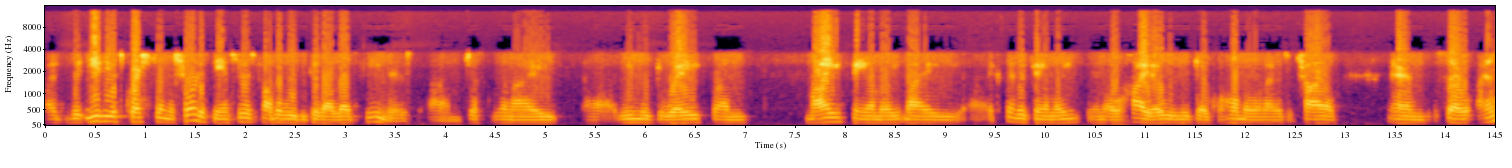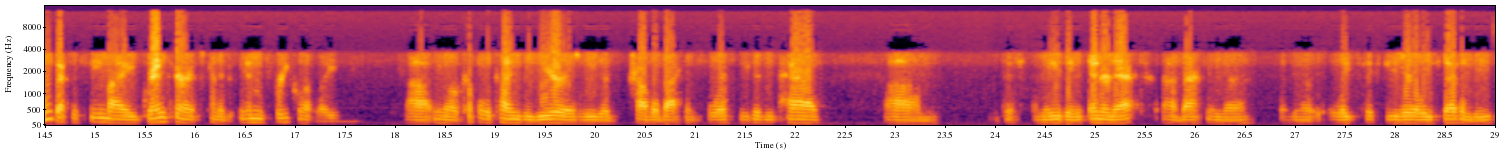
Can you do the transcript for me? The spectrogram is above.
the easiest question, the shortest answer is probably because I love seniors. Um, just when I uh, we moved away from my family, my uh, extended family in Ohio, we moved to Oklahoma when I was a child and so I only got to see my grandparents kind of infrequently, uh, you know, a couple of times a year as we would travel back and forth. We didn't have um, this amazing internet uh, back in the you know late 60s, early 70s.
